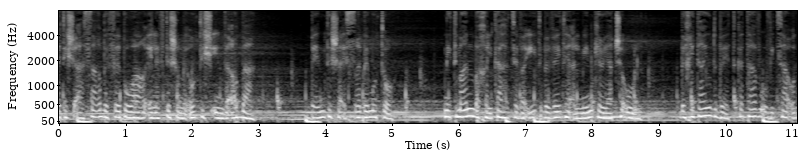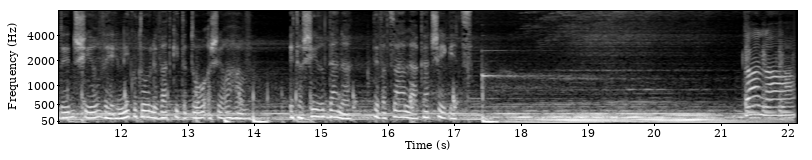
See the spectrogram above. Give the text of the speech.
ב-19 בפברואר 1994. בן 19 במותו. נטמן בחלקה הצבאית בבית העלמין קריית שאול. בכיתה י"ב כתב וביצע עודד שיר והעניק אותו לבת כיתתו אשר אהב. את השיר דנה תבצע להקת שייגץ. דנה,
